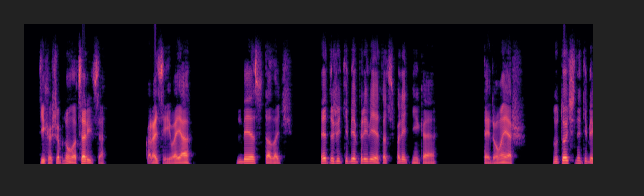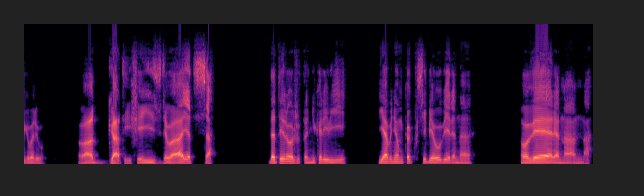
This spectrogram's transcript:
— тихо шепнула царица. — Красивая. — Бестолочь. Это же тебе привет от сплетника. — Ты думаешь? — Ну, точно тебе говорю. — Вот гад еще и издевается. — Да ты рожу-то не криви. Я в нем как в себе уверена. — Уверена, Анна.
